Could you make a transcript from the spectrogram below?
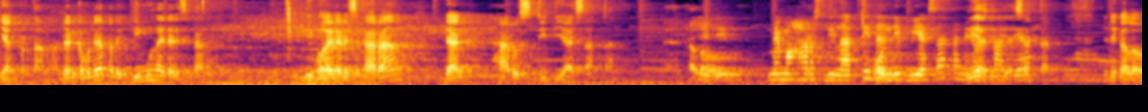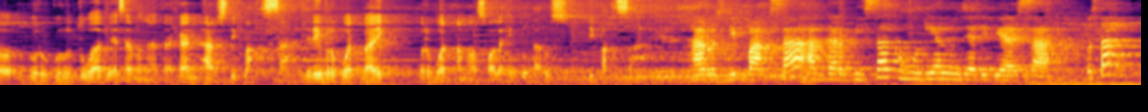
yang pertama dan kemudian apa? Dimulai dari sekarang, dimulai dari sekarang dan harus dibiasakan. Nah, kalau Jadi memang harus dilatih dan oh, dibiasakan ya iya, Ustaz ya? dibiasakan. ya. Wow. Jadi kalau guru-guru tua biasa mengatakan harus dipaksa. Jadi berbuat baik, berbuat amal soleh itu harus dipaksa. Harus dipaksa hmm. agar bisa kemudian menjadi biasa. Hmm. Ustadz,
